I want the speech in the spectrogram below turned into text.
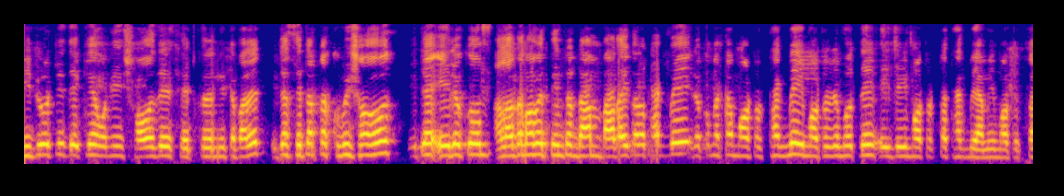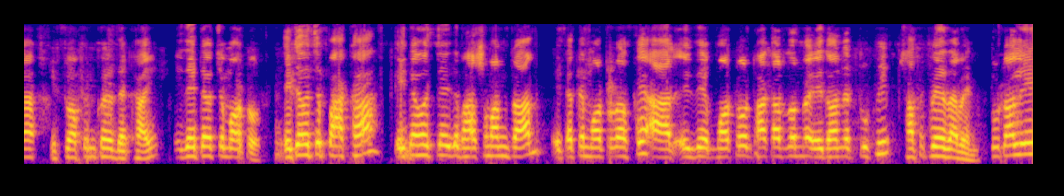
ভিডিওটি দেখে উনি সহজে সেট করে নিতে পারেন। এটা সেট খুবই সহজ, এটা এরকম আলাদাভাবে তিনটা দাম বাড়াই করা থাকবে, এরকম একটা মোটর থাকবে, এই মোটরের মধ্যে এই যে মোটরটা থাকবে, আমি মোটরটা একটু ওপেন করে দেখাই। এই যে এটা হচ্ছে মোটর। এটা হচ্ছে পাখা, এটা হচ্ছে এই যে ভাসমান ড্রাম এটাতে মোটর আছে, আর এই যে মোটর ঢাকার জন্য এই ধরনের টুপি সাথে পেয়ে যাবেন। টোটালি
